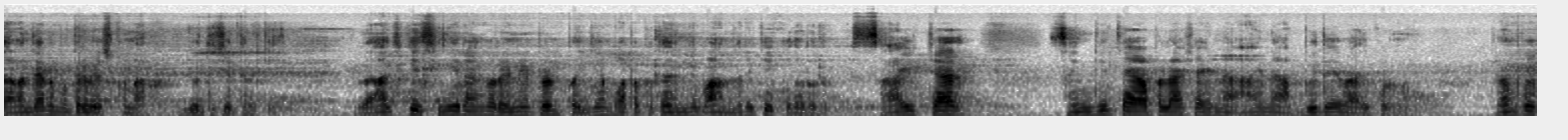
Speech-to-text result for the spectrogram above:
తనదైన ముద్ర వేసుకున్నారు జ్యోతి చిత్రకి రాజకీయ సినీ రంగం రెండింటి ప్రజ్ఞా పాట ప్రతినిధించడం అందరికీ కుదరదు. సాహిత్య సంగీత అభిలాష అయిన ఆయన అభ్యుదయ వాదికులను ప్రముఖ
